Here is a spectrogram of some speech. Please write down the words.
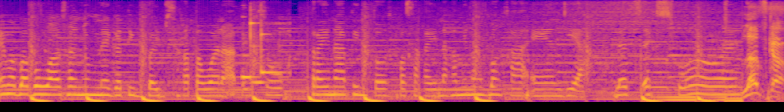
ay mababawasan yung negative vibes sa katawan natin. So try natin to pasakay na kami ng bangka and yeah, let's explore! Let's go!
